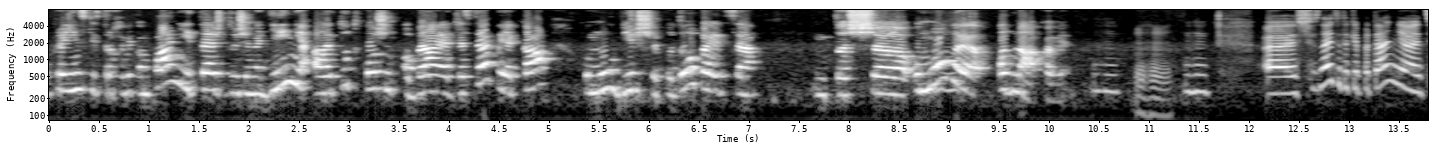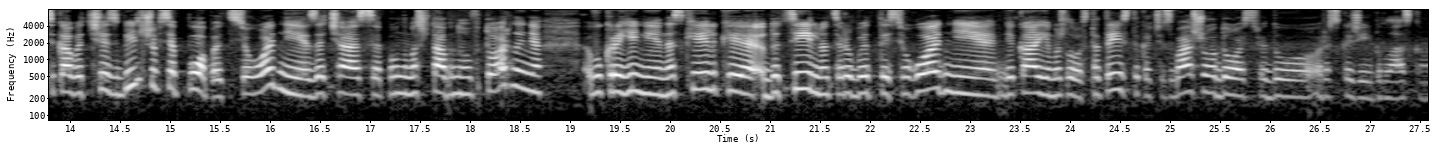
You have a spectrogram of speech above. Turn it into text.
українські страхові компанії, теж дуже надійні, але тут кожен обирає для себе, яка кому більше подобається. Тож е, умови однакові. Угу. Угу. Угу. Е, ще знаєте, таке питання цікаве, чи збільшився попит сьогодні за час повномасштабного вторгнення в Україні? Наскільки доцільно це робити сьогодні? Яка є можливо статистика чи з вашого досвіду? Розкажіть, будь ласка.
